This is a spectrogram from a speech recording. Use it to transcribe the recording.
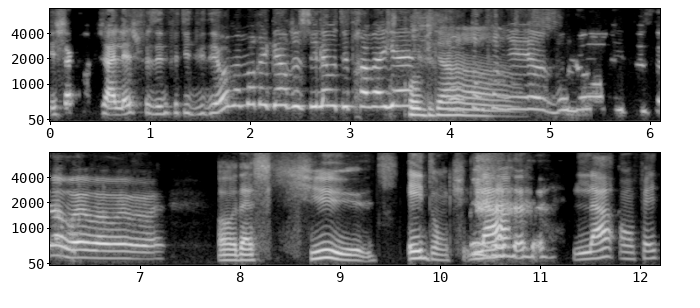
et chaque fois que j'allais, je faisais une petite vidéo. Oh, maman, regarde, je suis là où tu travaillais. Trop bien. Ton, premier euh, boulot et tout ça. Ouais, ouais, ouais, ouais. Oh, that's cute. Et donc, là, là, en fait,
